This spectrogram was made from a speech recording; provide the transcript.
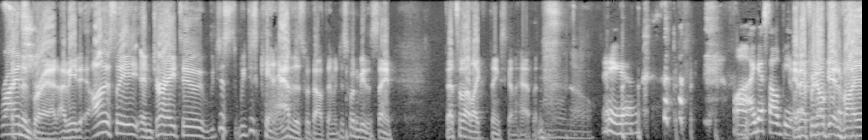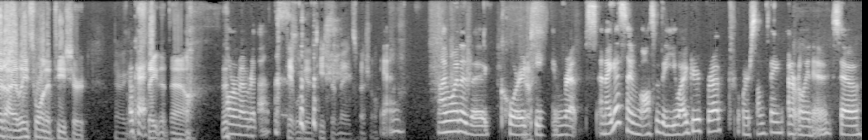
Ryan and Brad. I mean, honestly, and Dre too. We just we just can't have this without them. It just wouldn't be the same. That's what I like to think's going to happen. Oh no. there you go. well, I guess I'll be And there. if we don't get invited, I at least want a T-shirt. There we go. Okay. Stating it now. I'll remember that. Get, we'll get a T-shirt made special. Yeah. I'm one of the core Yes. team reps, and I guess I'm also the UI group rep or something. I don't really know. So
